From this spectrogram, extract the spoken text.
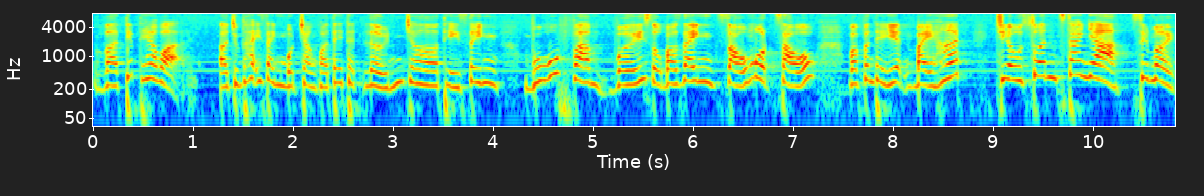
Và tiếp theo ạ, à, chúng ta hãy dành một tràng pháo tay thật lớn cho thí sinh Vũ Phạm với số báo danh 616 và phần thể hiện bài hát Chiều Xuân xa nhà. Xin mời.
